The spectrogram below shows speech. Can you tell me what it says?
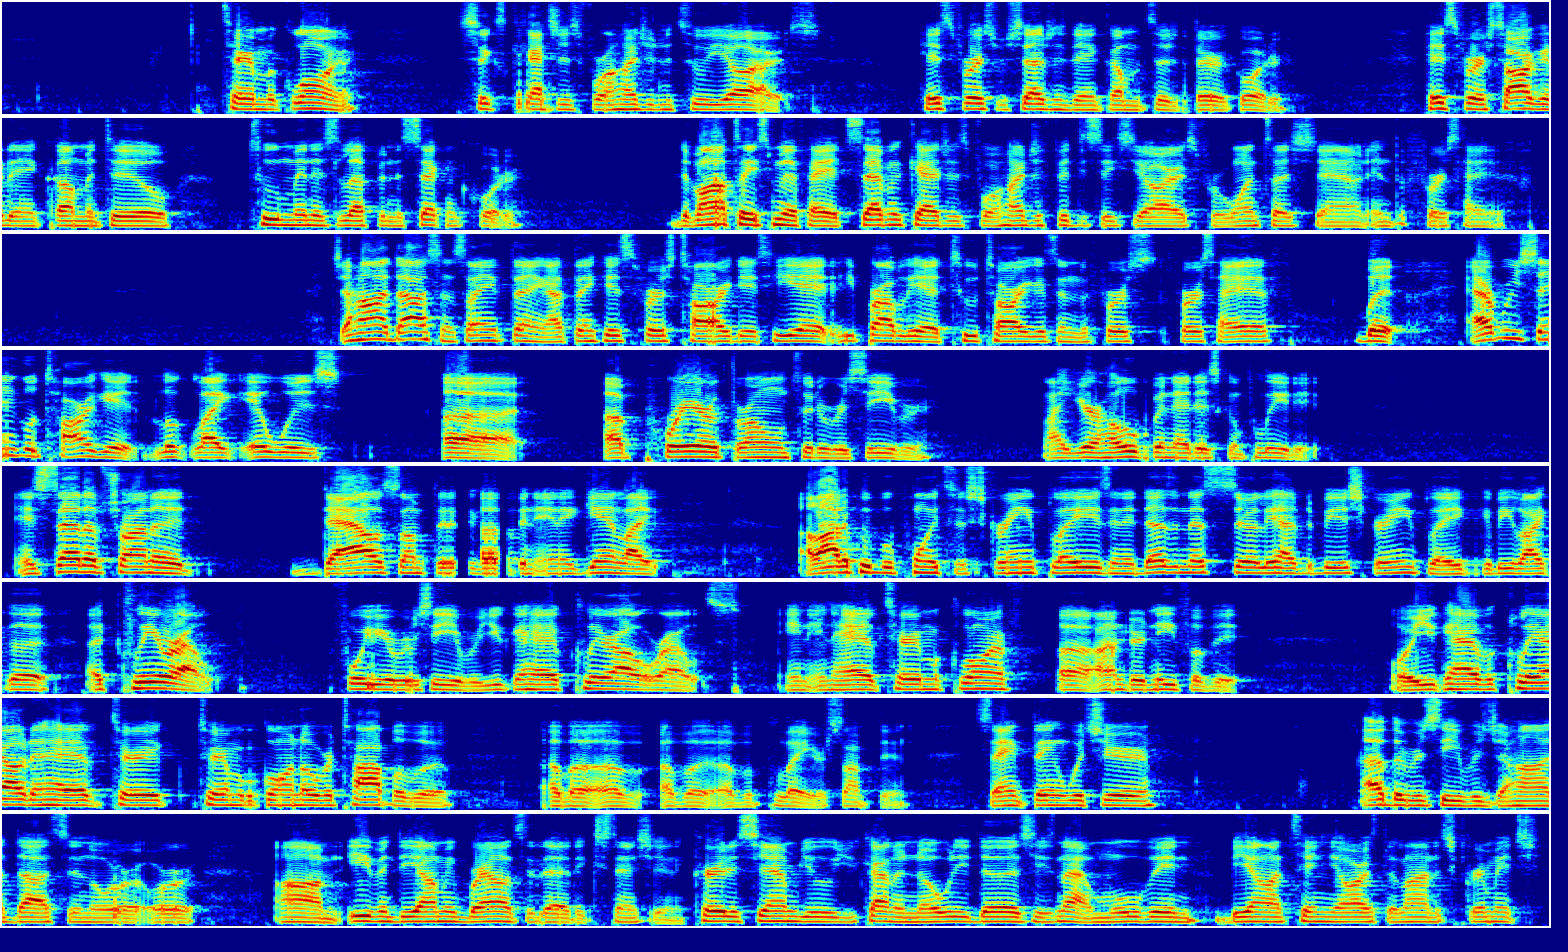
Terry McLaurin, six catches for 102 yards. His first reception didn't come until the third quarter. His first target didn't come until two minutes left in the second quarter. DeVonta Smith had seven catches for 156 yards for one touchdown in the first half. Jahan Dotson, same thing. I think his first targets, he had he probably had two targets in the first first half, but every single target looked like it was uh, a prayer thrown to the receiver. Like you're hoping that it's completed. Instead of trying to dial something up. And, and again, like a lot of people point to screenplays, and it doesn't necessarily have to be a screenplay. It could be like a, a clear out for your receiver. You can have clear out routes and, and have Terry McLaurin uh, underneath of it. Or you can have a clear out and have Terry Terry McLaurin over top of a of a of, of a of a play or something. Same thing with your other receivers, Jahan Dotson or or um, even Dyami Brown to that extension. Curtis Samuel, you kind of know what he does. He's not moving beyond 10 yards the line of scrimmage.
